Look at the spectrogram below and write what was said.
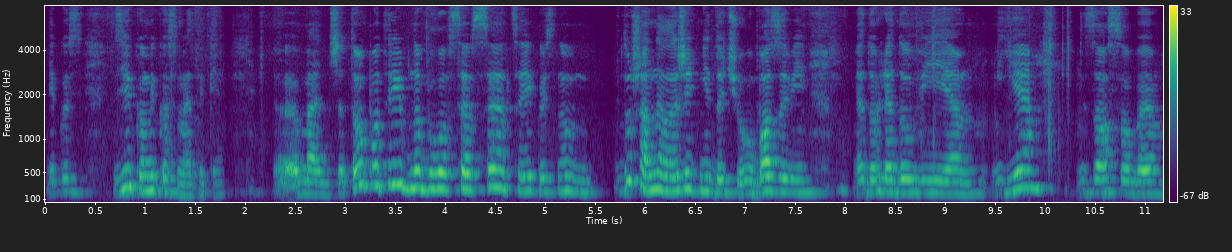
якось з віком і косметики е, менше. То потрібно було все-все. Це якось, ну, душа не лежить ні до чого. Базові е, доглядові є засоби,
